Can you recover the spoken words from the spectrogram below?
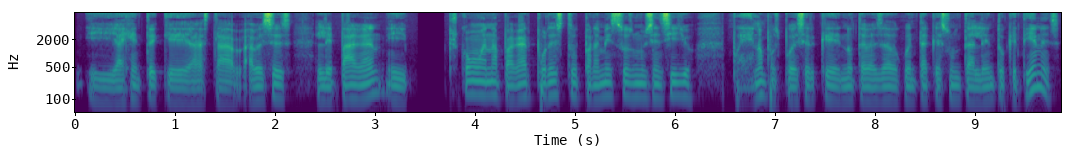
Y hay gente que hasta a veces le pagan y pues, ¿cómo van a pagar por esto? Para mí esto es muy sencillo. Bueno, pues puede ser que no te hayas dado cuenta que es un talento que tienes,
